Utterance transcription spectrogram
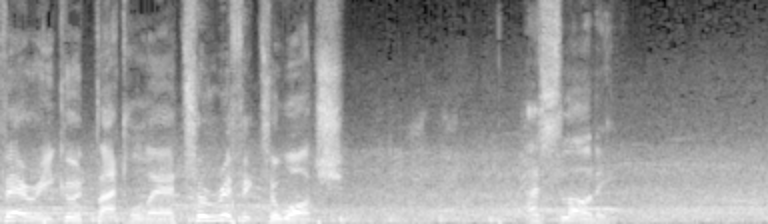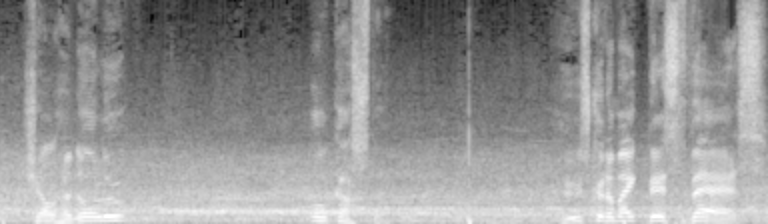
very good battle there, terrific to watch. Aslani. Calhanoglu. Augusto. Who's going to make this theirs?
